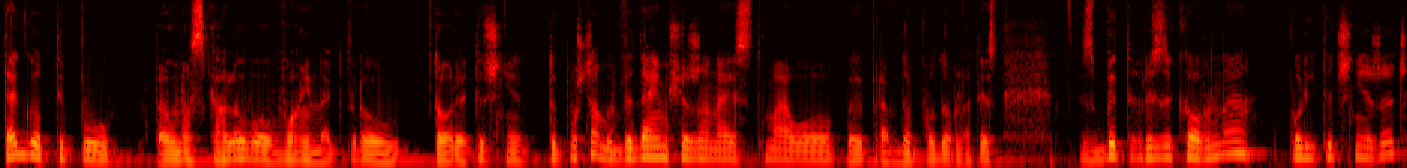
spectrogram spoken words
tego typu pełnoskalową wojnę, którą teoretycznie dopuszczamy, wydaje mi się, że ona jest mało prawdopodobna. To jest zbyt ryzykowna politycznie rzecz,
